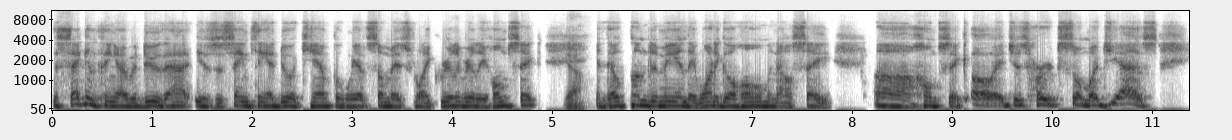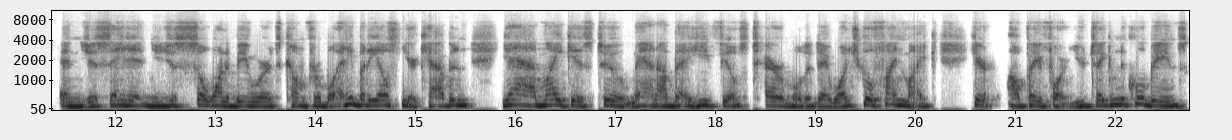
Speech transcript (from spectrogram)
the second thing I would do that is the same thing I do at camp when we have somebody that's like really, really homesick. Yeah. And they'll come to me and they want to go home, and I'll say, "Oh, homesick. Oh, it just hurts so much." Yes. And just say it, and you just so want to be where it's comfortable. Anybody else in your cabin? Yeah, Mike is too. Man, I bet he feels terrible today. Why don't you go find Mike? Here, I'll pay for it. You take him to Cool Beans.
